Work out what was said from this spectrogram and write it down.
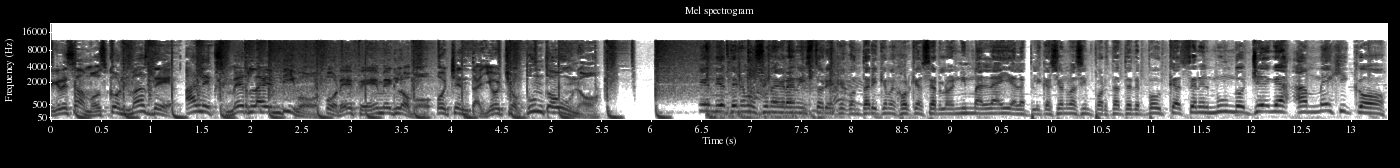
Regresamos con más de Alex Merla en vivo por FM Globo 88.1. Hoy en día tenemos una gran historia que contar y qué mejor que hacerlo en Himalaya, la aplicación más importante de podcast en el mundo, llega a México.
